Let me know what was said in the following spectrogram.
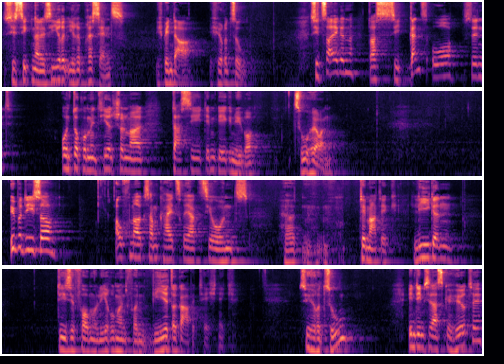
Sie signalisieren Ihre Präsenz. Ich bin da, ich höre zu. Sie zeigen, dass Sie ganz Ohr sind und dokumentieren schon mal, dass Sie dem Gegenüber zuhören. Über dieser Aufmerksamkeitsreaktionsthematik liegen diese Formulierungen von Wiedergabetechnik. Sie hören zu, indem Sie das Gehörte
